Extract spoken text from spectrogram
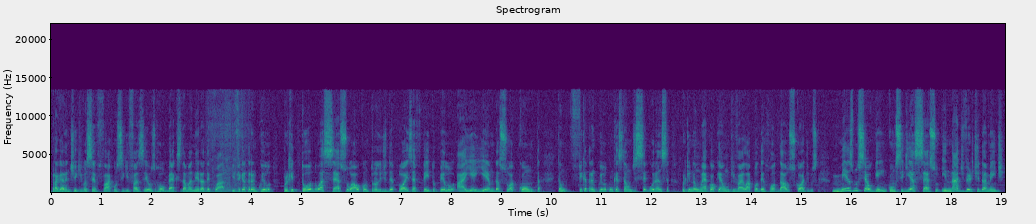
para garantir que você vá conseguir fazer os rollbacks da maneira adequada. E fica tranquilo, porque todo o acesso ao controle de deploys é feito pelo IAM da sua conta. Então fica tranquilo com questão de segurança, porque não é qualquer um que vai lá poder rodar os códigos. Mesmo se alguém conseguir acesso inadvertidamente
